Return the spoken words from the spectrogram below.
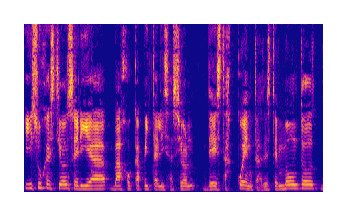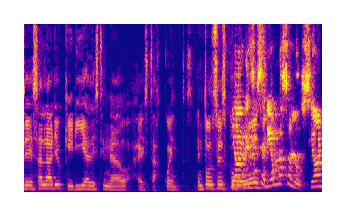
y su gestión sería bajo capitalización de estas cuentas, de este monto de salario que iría destinado a estas cuentas. Entonces, como eso sería una solución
